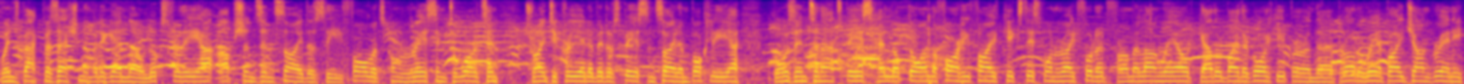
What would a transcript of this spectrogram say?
wins back possession of it again now. Looks for the uh, options inside as the forwards come racing towards him, trying to create a bit of space inside. And Buckley uh, goes into that space, held up though on the 45, kicks this one right footed from a long way out, gathered by the goalkeeper and uh, brought away by John Graney.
